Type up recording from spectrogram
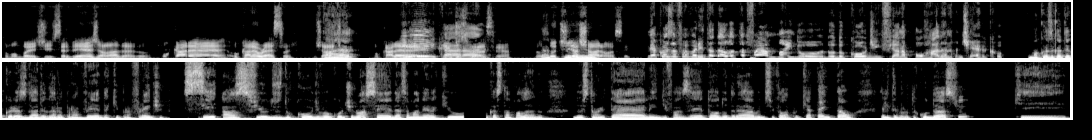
tomou um banho de cerveja lá. né, O cara é. O cara é wrestler. Já, Ah, é? O cara é. Ih, né? No, É, no dia o- acharam, assim. Minha coisa favorita da luta foi a mãe do, do, do Cold enfiando a porrada no Jericho. Uma coisa que eu tenho curiosidade agora pra ver daqui pra frente, se as fields do Code vão continuar ser dessa maneira que o Lucas tá falando, do storytelling, de fazer todo o drama e não sei o que lá. Porque até então, ele teve luta com o Dustin, que,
